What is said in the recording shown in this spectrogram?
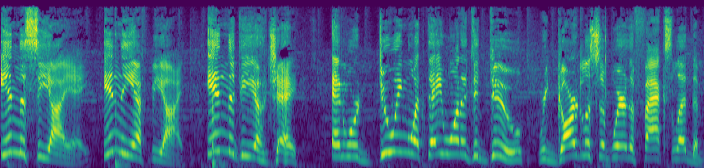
in the CIA, in the FBI, in the DOJ, and were doing what they wanted to do, regardless of where the facts led them,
